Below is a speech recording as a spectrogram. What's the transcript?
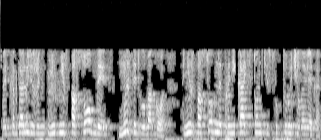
То есть, когда люди уже не, способны мыслить глубоко, не способны проникать в тонкие структуры человека.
